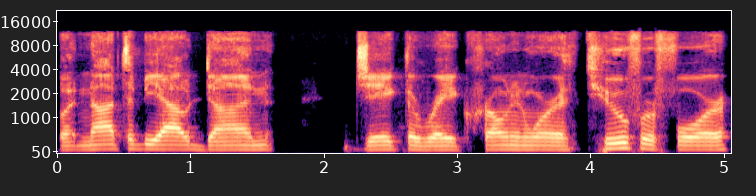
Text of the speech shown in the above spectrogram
but not to be outdone. Jake the Rake Cronenworth, two for four,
